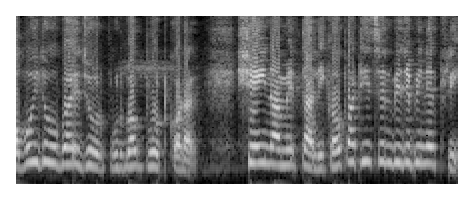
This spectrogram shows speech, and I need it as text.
অবৈধ উপায়ে জোরপূর্বক ভোট করান সেই নামের তালিকাও পাঠিয়েছেন বিজেপি নেত্রী।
